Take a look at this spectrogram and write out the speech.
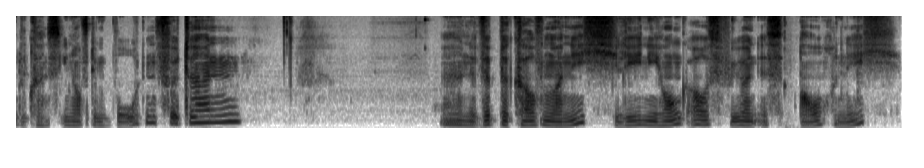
Du kannst ihn auf dem Boden füttern. Eine Wippe kaufen wir nicht. Leni Honk ausführen ist auch nicht.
